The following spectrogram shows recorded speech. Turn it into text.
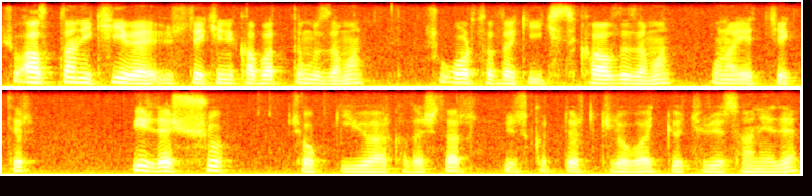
Şu alttan 2'yi ve üsttekini kapattığımız zaman şu ortadaki ikisi kaldığı zaman buna yetecektir. Bir de şu çok yiyor arkadaşlar. 144 kilobayt götürüyor saniyede.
